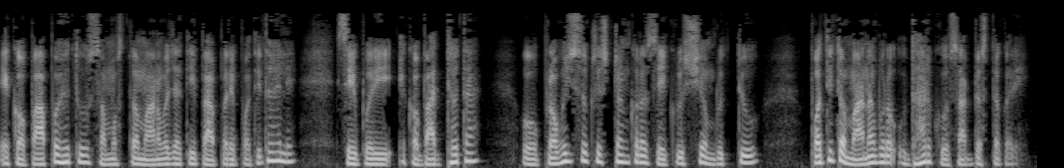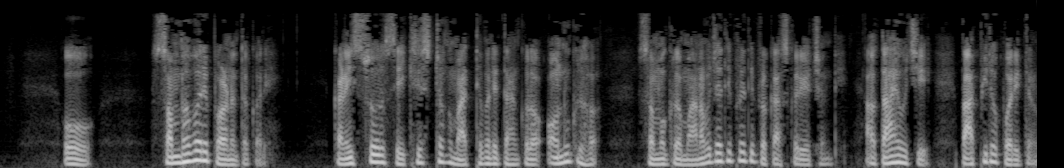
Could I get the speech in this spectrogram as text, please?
ଏକ ପାପ ହେତୁ ସମସ୍ତ ମାନବଜାତି ପାପରେ ପତିତ ହେଲେ ସେହିପରି ଏକ ବାଧ୍ୟତା ଓ ପ୍ରଭୁ ଯୀଶୁଖ୍ରୀଷ୍ଟଙ୍କର ସେହି କୃଷ୍ୟ ମୃତ୍ୟୁ ପତିତ ମାନବର ଉଦ୍ଧାରକୁ ସାବ୍ୟସ୍ତ କରେ ଓ ସମ୍ଭବରେ ପରିଣତ କରେ। କାରଣ ଈଶ୍ୱର ସେହି ଖ୍ରୀଷ୍ଟଙ୍କ ମାଧ୍ୟମରେ ତାଙ୍କର ଅନୁଗ୍ରହ ସମଗ୍ର ମାନବଜାତି ପ୍ରତି ପ୍ରକାଶ କରିଅଛନ୍ତି। ଆଉ ତାହା ହେଉଛି ପାପିର ପରିତାଣ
